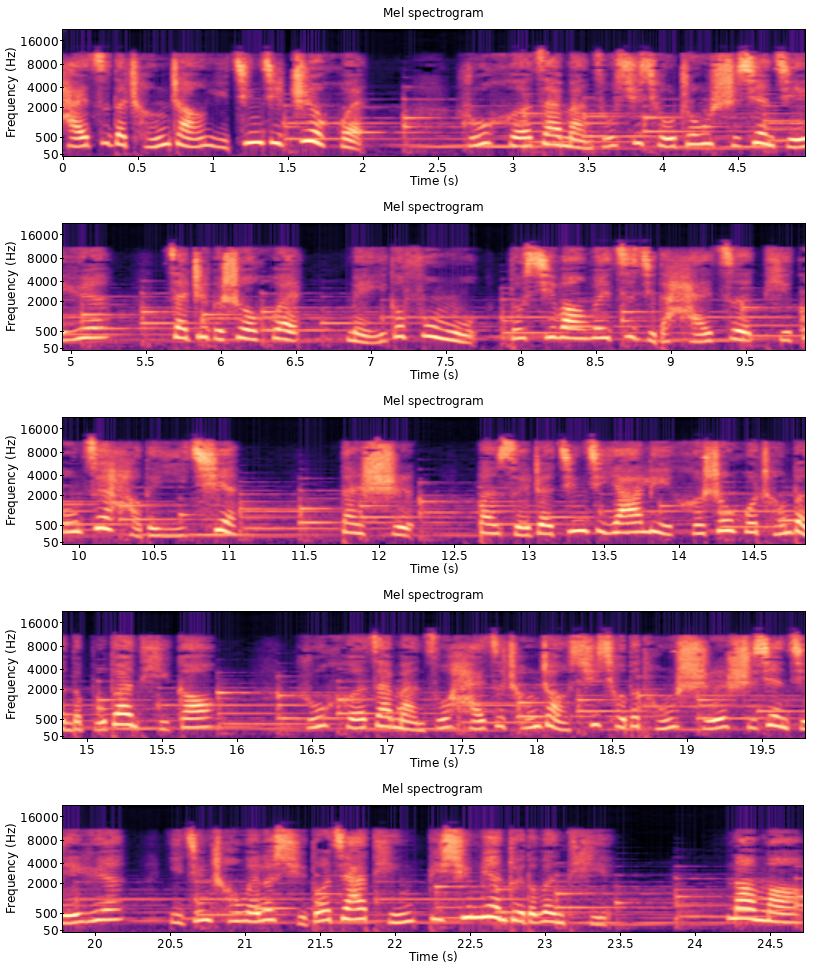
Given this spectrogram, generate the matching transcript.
孩子的成长与经济智慧，如何在满足需求中实现节约？在这个社会，每一个父母都希望为自己的孩子提供最好的一切，但是，伴随着经济压力和生活成本的不断提高，如何在满足孩子成长需求的同时实现节约，已经成为了许多家庭必须面对的问题。那么，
